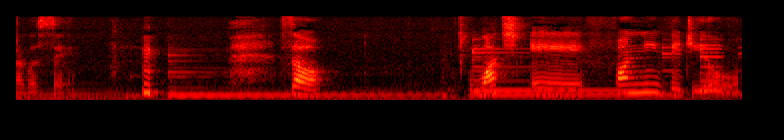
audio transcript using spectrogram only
I go say. so watch a funny video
